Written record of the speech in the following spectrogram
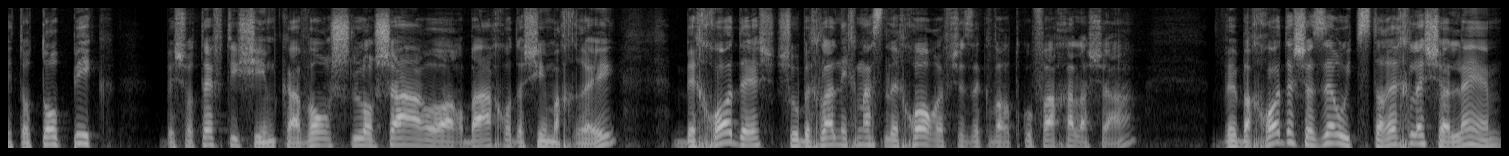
את אותו פיק בשוטף 90, כעבור שלושה או ארבעה חודשים אחרי, בחודש שהוא בכלל נכנס לחורף, שזה כבר תקופה חלשה, ובחודש הזה הוא יצטרך לשלם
